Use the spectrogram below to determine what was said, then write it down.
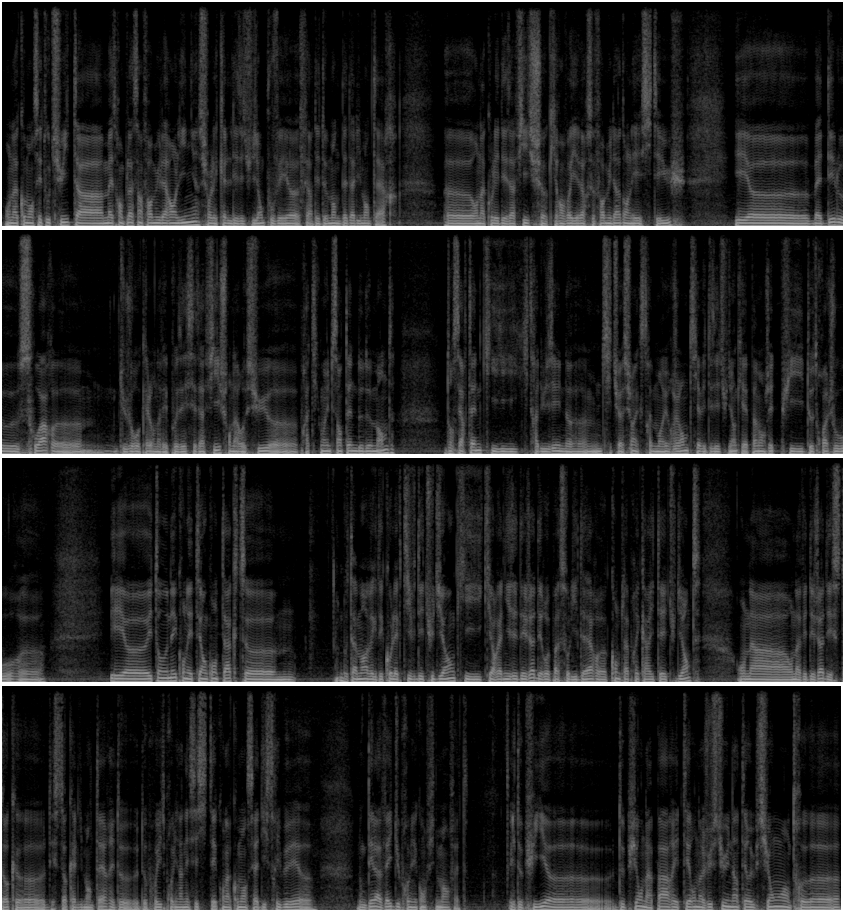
On a commencé tout de suite à mettre en place un formulaire en ligne sur lequel les étudiants pouvaient faire des demandes d'aide alimentaire. on a collé des affiches qui renvoyaient vers ce formulaire dans les CTU. Et bah, dès le soir du jour auquel on avait posé ces affiches, on a reçu pratiquement une centaine de demandes dont certaines qui, traduisaient une, situation extrêmement urgente. Il y avait des étudiants qui n'avaient pas mangé depuis 2-3 jours. Euh. et euh, étant donné qu'on était en contact euh, notamment avec des collectifs d'étudiants qui, organisaient déjà des repas solidaires contre la précarité étudiante, on, a, on avait déjà des stocks, des stocks alimentaires et de, de, produits de première nécessité qu'on a commencé à distribuer donc dès la veille du premier confinement en fait. Et depuis, euh, depuis on n'a pas arrêté. On a juste eu une interruption entre euh,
